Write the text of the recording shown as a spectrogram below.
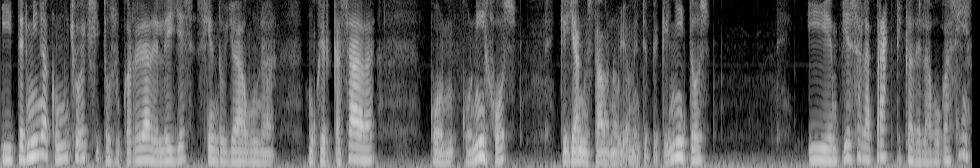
Y termina con mucho éxito su carrera de leyes, siendo ya una mujer casada, con, con hijos, que ya no estaban obviamente pequeñitos, y empieza la práctica de la abogacía.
